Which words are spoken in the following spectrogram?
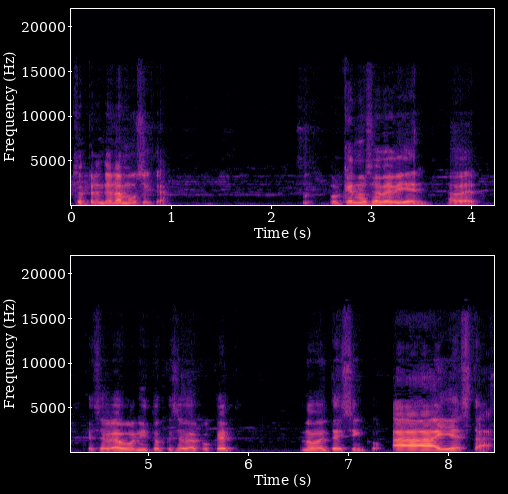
se prendió la música. ¿Por qué no se ve bien? A ver, que se vea bonito, que se vea coquete. 95. Ahí está.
